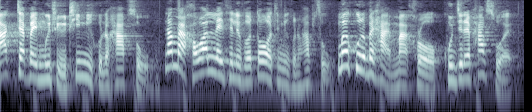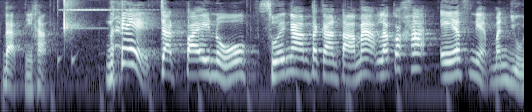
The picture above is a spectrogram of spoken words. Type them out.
มักจะเป็นมือถือที่มีคุณภาพสูงนั่นหมายความว่าเลนส์เทเลโฟโต้จะมีคุณภาพสูง เมื่อคุณไปถ่ายมาโคร คุณจะได้ภาพสวยแบบนี้ค่ะนี่จัดไปหนู สวยงามตะการตามาก แล้วก็ค่า f เนี่ยมันอยู่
